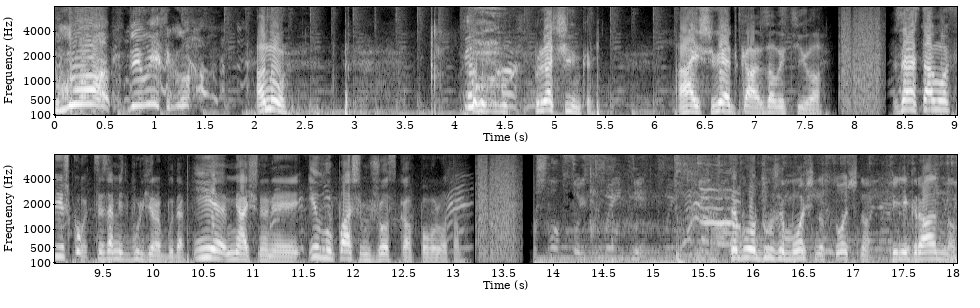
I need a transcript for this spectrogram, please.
Гол! Дивись, гол! А ну! Ух, Ай, шведка залетіла. Зараз ставимо фішку, це замість бургера буде. І м'яч на неї. І лупашим жорстко поворотом. Це було дуже мощно, сочно, філігранно.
